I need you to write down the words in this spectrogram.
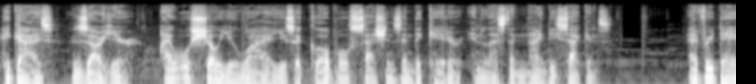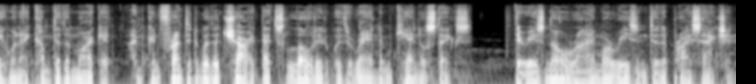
Hey guys, Czar here. I will show you why I use a global sessions indicator in less than 90 seconds. Every day when I come to the market, I'm confronted with a chart that's loaded with random candlesticks. There is no rhyme or reason to the price action.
